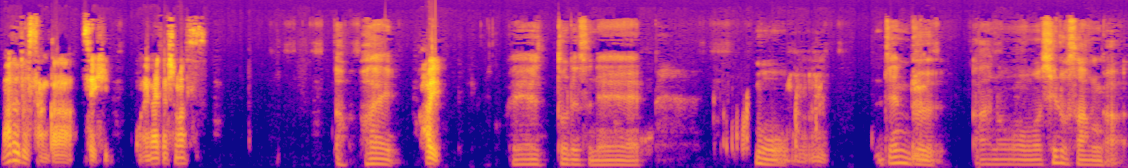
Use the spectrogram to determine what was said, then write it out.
マルルさんからぜひお願いいたします。あ、はい。はい。えーっとですね、もう全部、あのー、シロさんが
